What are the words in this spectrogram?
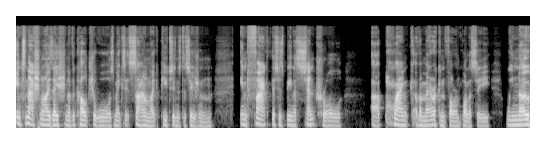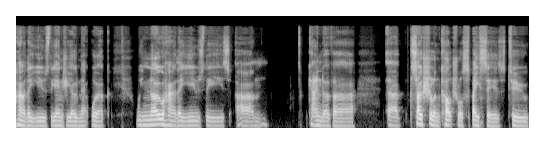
internationalization of the culture wars makes it sound like Putin's decision. In fact, this has been a central uh, plank of American foreign policy. We know how they use the NGO network. We know how they use these um, kind of uh, uh, social and cultural spaces to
